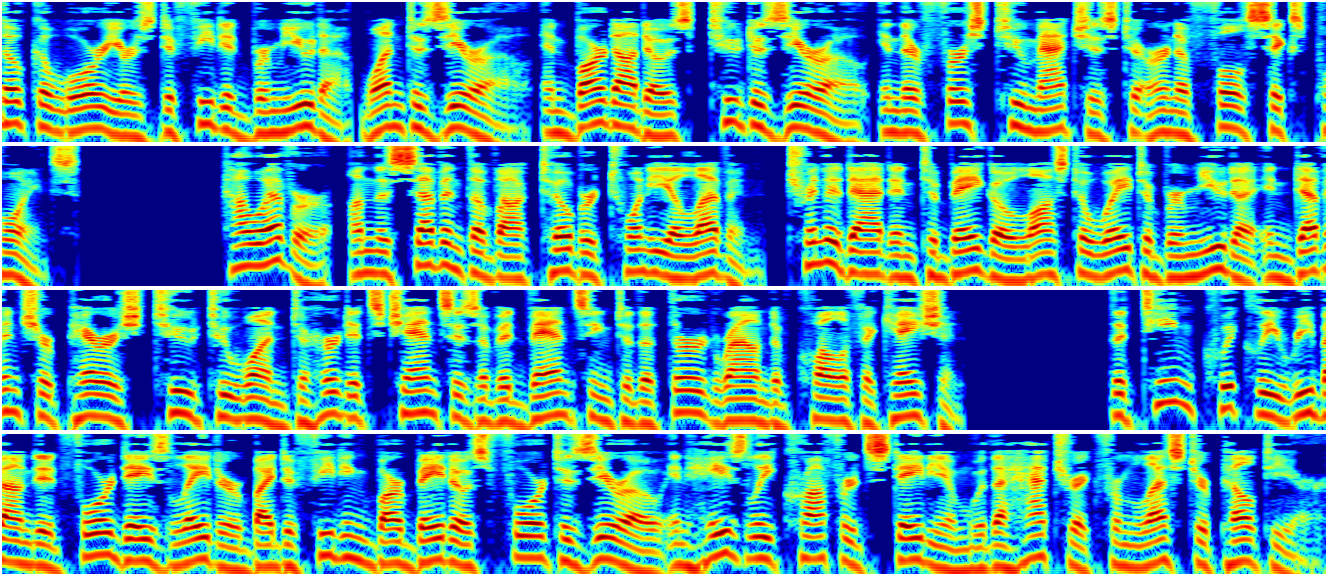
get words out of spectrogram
Soca Warriors defeated Bermuda 1 and Barbados 2 in their first two matches to earn a full six points. However, on 7 October 2011, Trinidad and Tobago lost away to Bermuda in Devonshire Parish 2–1 to hurt its chances of advancing to the third round of qualification. The team quickly rebounded four days later by defeating Barbados 4–0 in Hasely Crawford Stadium with a hat-trick from Lester Peltier.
